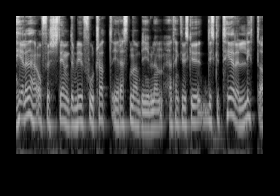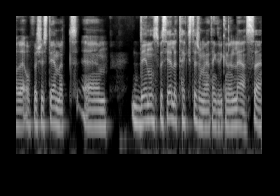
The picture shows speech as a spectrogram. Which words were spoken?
hele det her offersystemet det blir fortsatt i resten av Bibelen. Jeg tenkte vi skulle diskutere litt av det offersystemet. Um, det er noen spesielle tekster som jeg tenkte vi kunne lese.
